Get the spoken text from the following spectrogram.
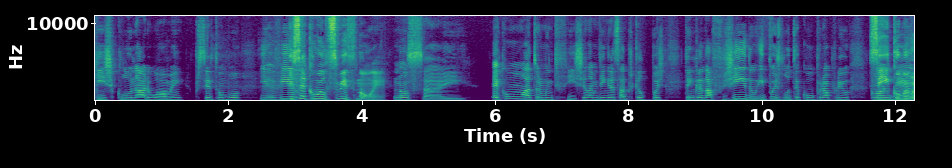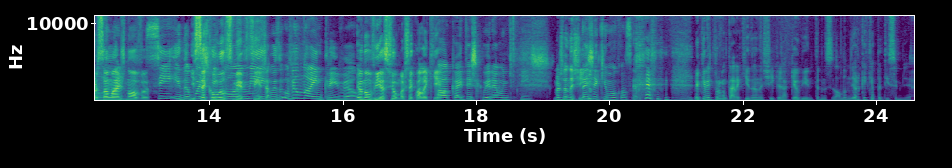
Quis clonar o homem por ser tão bom e havia. Isso é com o Will Smith, não é? Não sei. É com um ator muito fixe, ele é muito engraçado porque ele depois tem que andar fugido e depois luta com o próprio. Sim, com uma versão mais nova. Sim, e depois Isso é com o Will Smith, sim, já- amigos. O filme não é incrível. Eu não vi esse filme, mas sei qual é que é. Ok, tens que ver, é muito fixe. Mas Dona Chica, Deixa aqui o meu conselho. eu queria te perguntar aqui, Dona Chica, já que é o Dia Internacional da Mulher, o que é que é para ti ser mulher?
